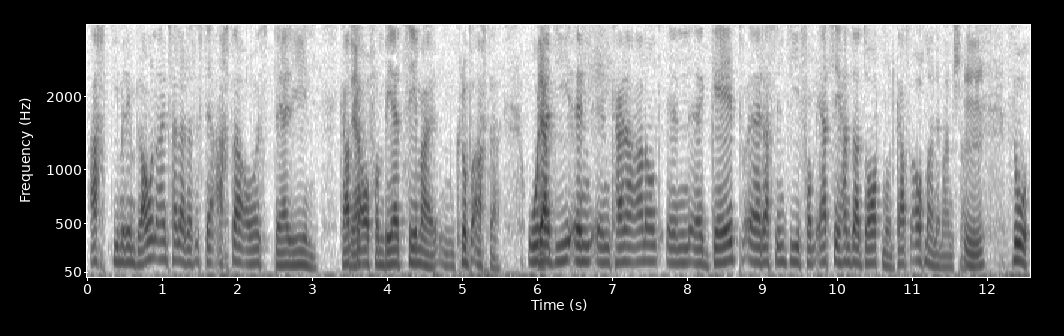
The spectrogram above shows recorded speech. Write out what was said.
ach, die mit dem blauen Einteiler, das ist der Achter aus Berlin. Gab es ja. ja. auch vom BRC mal, einen Clubachter. Oder ja. die in, in, keine Ahnung, in äh, Gelb, äh, das sind die vom RC Hansa Dortmund. Gab es auch mal eine Mannschaft. Mhm. So,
